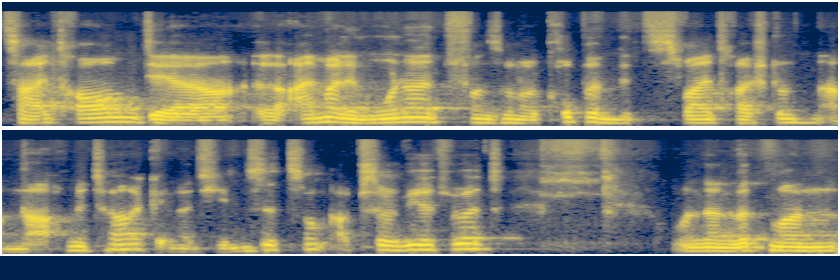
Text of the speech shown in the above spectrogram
Zeitraum, der äh, einmal im Monat von so einer Gruppe mit zwei, drei Stunden am Nachmittag in der Teamsitzung absolviert wird. Und dann wird man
